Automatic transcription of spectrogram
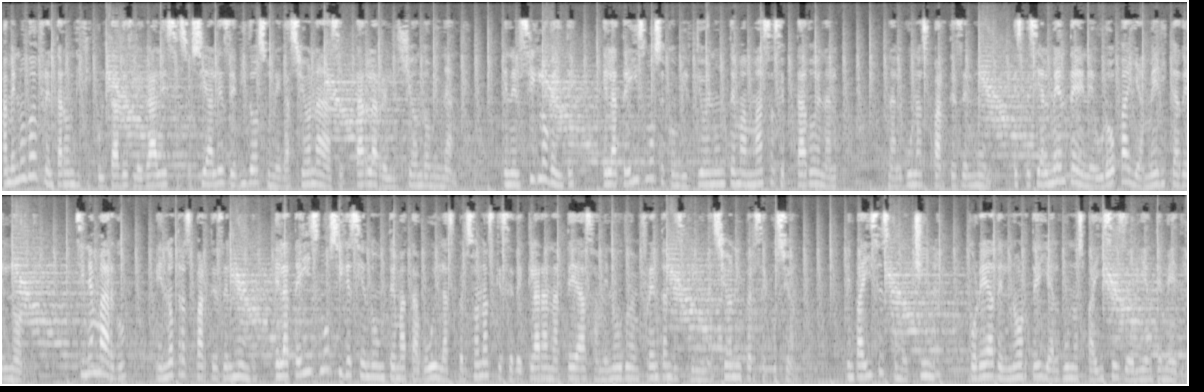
a menudo enfrentaron dificultades legales y sociales debido a su negación a aceptar la religión dominante. En el siglo XX, el ateísmo se convirtió en un tema más aceptado en, algunas partes del mundo, especialmente en Europa y América del Norte. Sin embargo, en otras partes del mundo, el ateísmo sigue siendo un tema tabú y las personas que se declaran ateas a menudo enfrentan discriminación y persecución. En países como China, Corea del Norte y algunos países de Oriente Medio,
